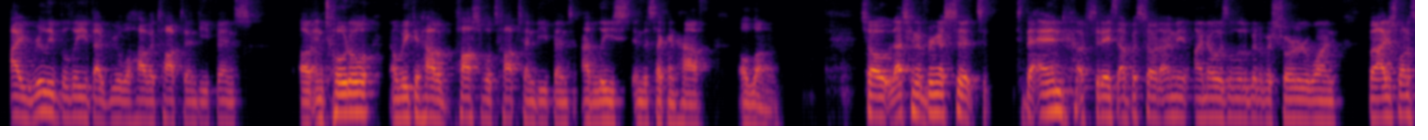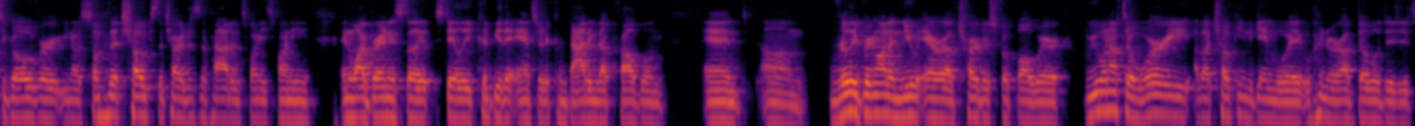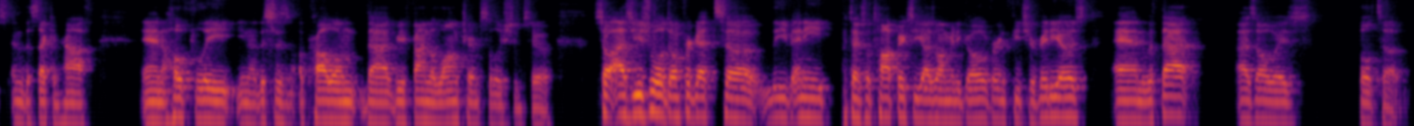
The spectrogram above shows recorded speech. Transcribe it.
I really believe that we will have a top 10 defense uh, in total, and we could have a possible top 10 defense at least in the second half alone. So that's going to bring us to, to, to the end of today's episode. I, mean, I know it's a little bit of a shorter one, but I just wanted to go over, you know, some of the chokes the Chargers have had in 2020 and why Brandon Staley could be the answer to combating that problem and um, really bring on a new era of Chargers football where we won't have to worry about choking the game away when we're up double digits in the second half. And hopefully, you know, this is a problem that we find a long-term solution to. So as usual, don't forget to leave any potential topics you guys want me to go over in future videos. And with that, as always, bolt up.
